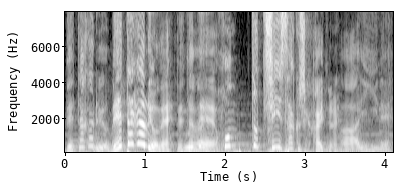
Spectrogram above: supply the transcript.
出たがるよね。出たがるよね。出たがる。ねほんと小さくしか書いてない。ああいいね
